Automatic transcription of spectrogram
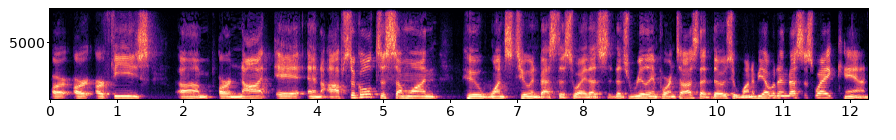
our, our, our, fees um, are not a, an obstacle to someone who wants to invest this way. That's that's really important to us that those who want to be able to invest this way can.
